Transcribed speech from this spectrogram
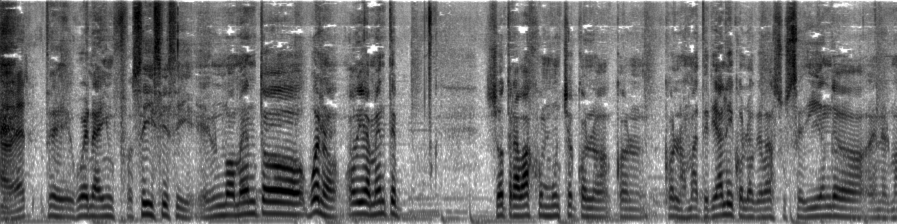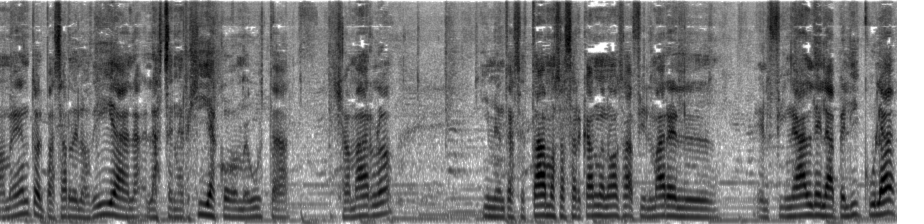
A ver. Sí, buena info. Sí, sí, sí. En un momento, bueno, obviamente yo trabajo mucho con, los materiales y con lo que va sucediendo en el momento, el pasar de los días, las energías, como me gusta llamarlo. Y mientras estábamos acercándonos a filmar el, final de la película,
